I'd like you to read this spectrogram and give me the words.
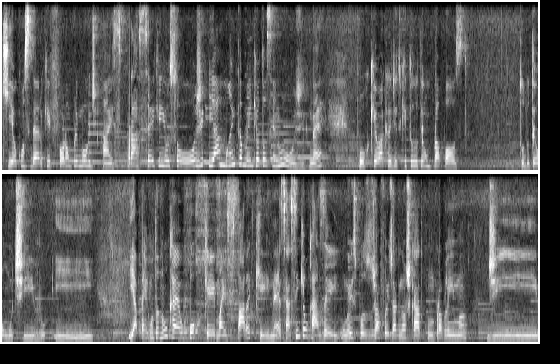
que eu considero que foram primordiais para ser quem eu sou hoje e a mãe também que eu estou sendo hoje, né? Porque eu acredito que tudo tem um propósito tudo tem um motivo e, e a pergunta nunca é o porquê, mas para quê, né? Assim, assim que eu casei, o meu esposo já foi diagnosticado com um problema de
